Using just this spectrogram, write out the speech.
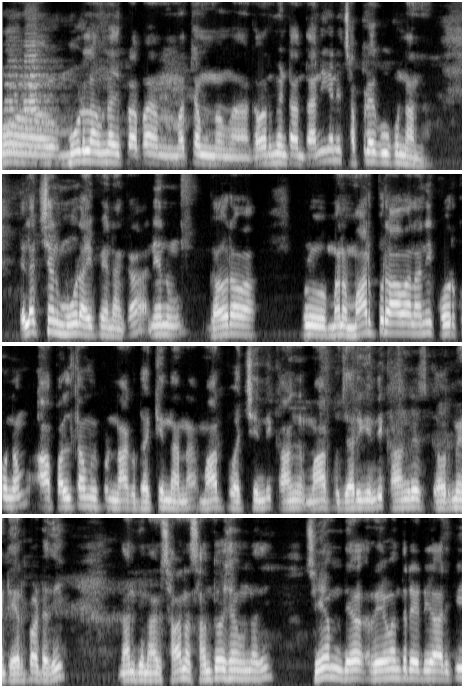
మూ- మూడులో ఉన్నది ప్రప మొత్తం గవర్నమెంట్ అంతా అని నేను చప్పుడే కూకున్నాను ఎలక్షన్ మూడు అయిపోయినాక నేను గౌరవ ఇప్పుడు మనం మార్పు రావాలని కోరుకున్నాం. ఆ ఫలితం ఇప్పుడు నాకు దక్కిందన్న మార్పు వచ్చింది. మార్పు జరిగింది. కాంగ్రెస్ గవర్నమెంట్ ఏర్పడ్డది. దానికి నాకు చాలా సంతోషం ఉన్నది. సీఎం దే- రేవంత్ రెడ్డి గారికి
